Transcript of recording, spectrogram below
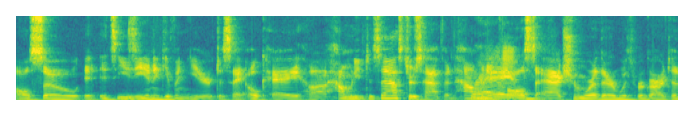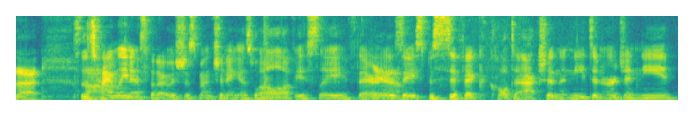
also it, it's easy in a given year to say okay uh, how many disasters happened how right. many calls to action were there with regard to that it's the um, timeliness um, that i was just mentioning as well obviously if there yeah. is a specific call to action that needs an urgent need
